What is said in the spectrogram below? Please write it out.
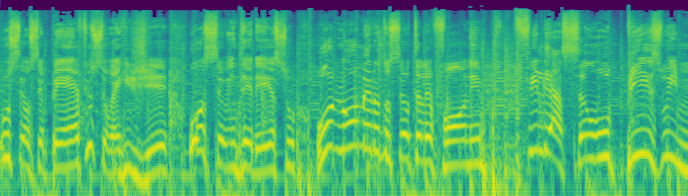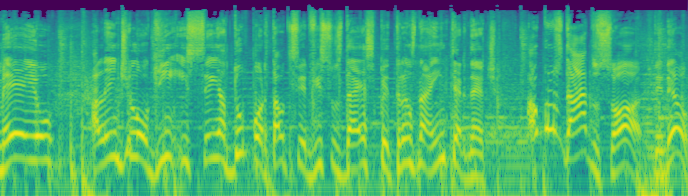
o seu CPF, o seu RG, o seu endereço, o número do seu telefone, filiação, o PIS, o e-mail, além de login e senha do portal de serviços da SP Trans na internet. Alguns dados só, entendeu?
